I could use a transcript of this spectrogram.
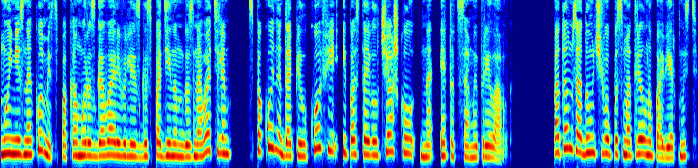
Мой незнакомец, пока мы разговаривали с господином дознавателем, спокойно допил кофе и поставил чашку на этот самый прилавок. Потом задумчиво посмотрел на поверхность,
